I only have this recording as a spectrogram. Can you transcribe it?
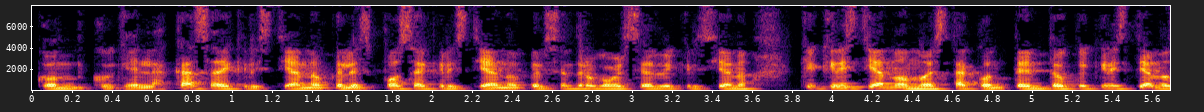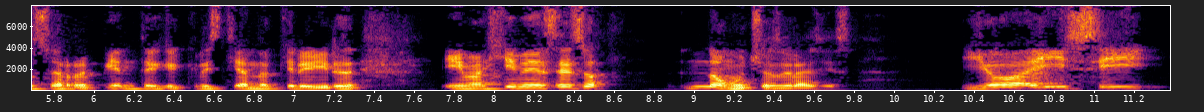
con, que la casa de Cristiano, que la esposa de Cristiano, que el centro comercial de Cristiano, que Cristiano no está contento, que Cristiano se arrepiente, que Cristiano quiere ir. Imagínense eso. No, muchas gracias. Yo ahí sí,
